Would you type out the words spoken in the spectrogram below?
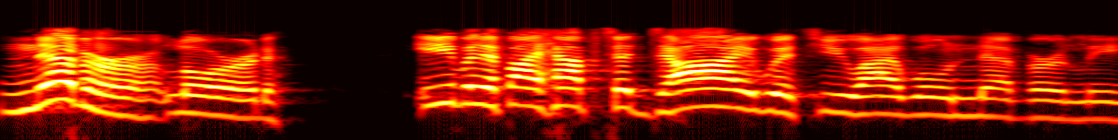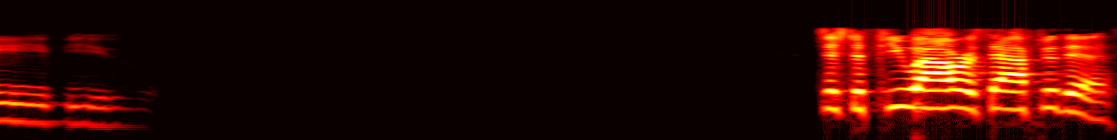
Never, Lord. Even if I have to die with you, I will never leave you. Just a few hours after this,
